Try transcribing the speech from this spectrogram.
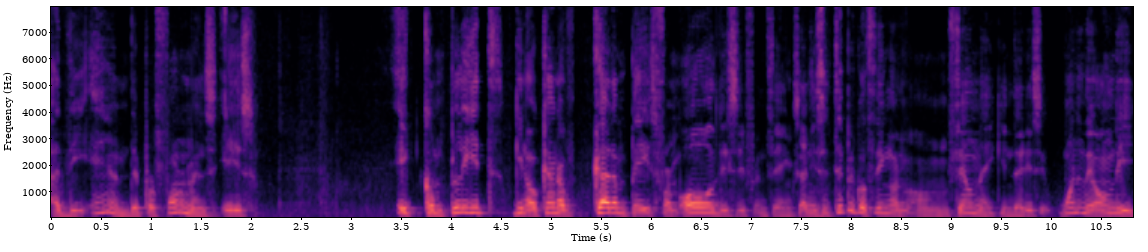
at the end, the performance is a complete, you know, kind of cut and paste from all these different things. And it's a typical thing on, on filmmaking that is one of the only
